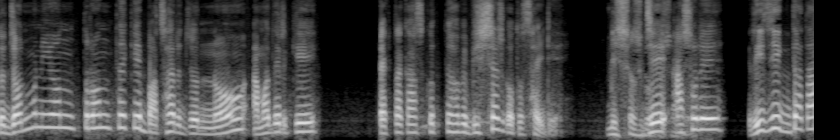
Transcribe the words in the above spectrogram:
তো জন্ম নিয়ন্ত্রণ থেকে বাঁচার জন্য আমাদেরকে একটা কাজ করতে হবে বিশ্বাসগত সাইডে বিশ্বাস যে আসলে রিজিক দাতা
